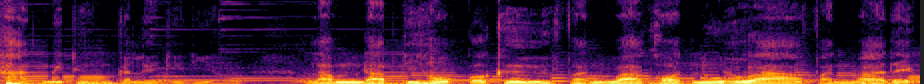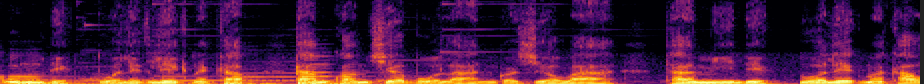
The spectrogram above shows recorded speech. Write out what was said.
คาดไม่ถึงกันเลยทีเดียว ลำดับที่ 6 ก็คือฝันว่าคลอดลูกหรือว่าฝันว่าได้อุ้มเด็กตัวเล็กๆนะครับตามความเชื่อโบราณก็เชื่อว่า ถ้ามีเด็กตัวเล็กมาเข้า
